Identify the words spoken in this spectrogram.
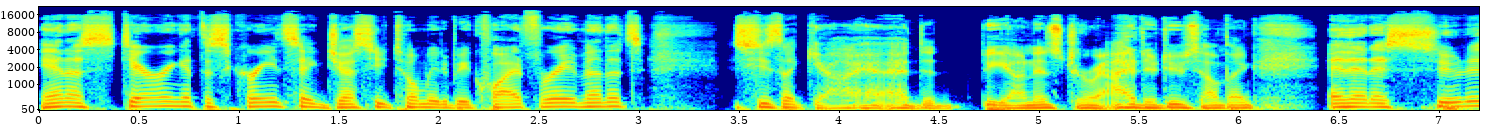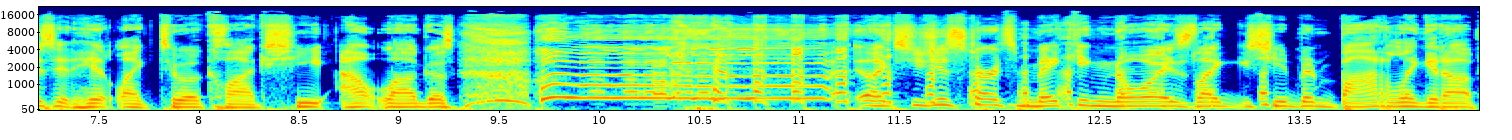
Anna staring at the screen saying, Jesse told me to be quiet for eight minutes. She's like, Yeah, I had to be on Instagram. I had to do something. And then as soon as it hit like two o'clock, she out loud goes, like she just starts making noise like she'd been bottling it up.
